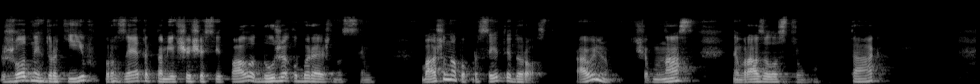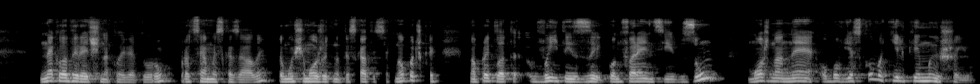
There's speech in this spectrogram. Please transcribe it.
Жодних дротів, розеток, там, якщо щось відпало, дуже обережно з цим. Бажано попросити дорослих, правильно? Щоб нас не вразило струму. Так. Не клади речі на клавіатуру, про це ми сказали, тому що можуть натискатися кнопочки. Наприклад, вийти з конференції в Zoom можна не обов'язково тільки мишею.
